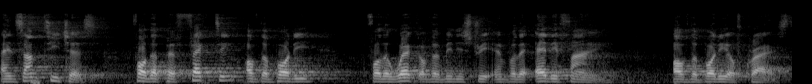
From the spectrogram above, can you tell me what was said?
and some teachers for the perfecting of the body, for the work of the ministry, and for the edifying of the body of Christ.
